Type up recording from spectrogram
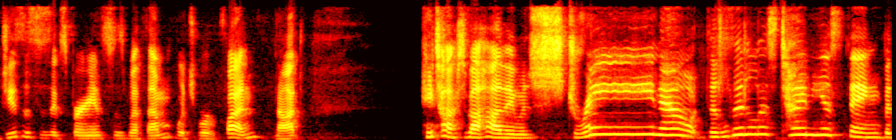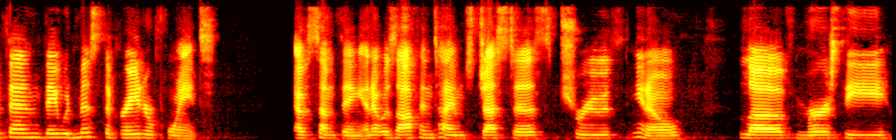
Jesus' experiences with them, which were fun, not he talked about how they would strain out the littlest, tiniest thing, but then they would miss the greater point of something. And it was oftentimes justice, truth, you know, love, mercy.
